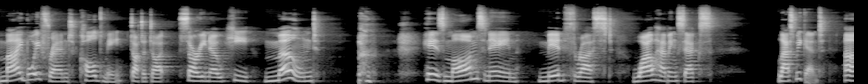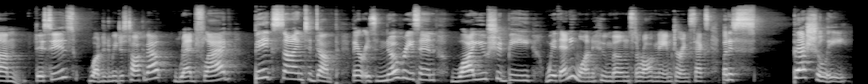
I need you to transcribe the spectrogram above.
My boyfriend called me, dot, dot, dot. Sorry, no, he moaned his mom's name mid thrust while having sex last weekend. Um, this is what did we just talk about? Red flag. Big sign to dump. There is no reason why you should be with anyone who moans the wrong name during sex, but especially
